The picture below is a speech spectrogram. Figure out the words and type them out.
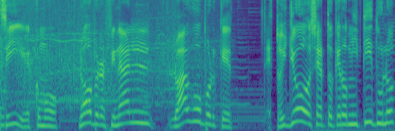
sí, es como, no, pero al final lo hago porque estoy yo, ¿cierto? Quiero mi título,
